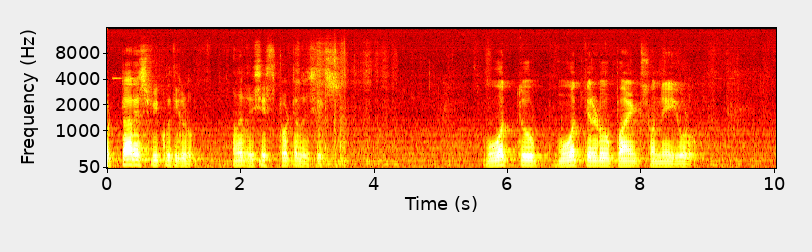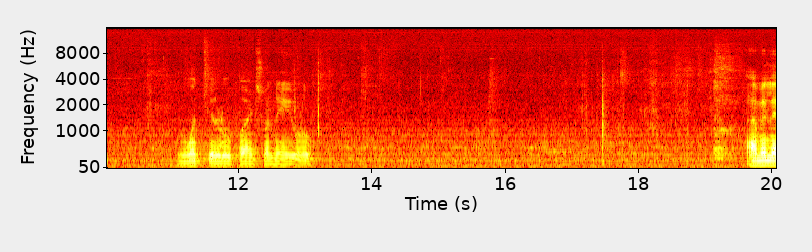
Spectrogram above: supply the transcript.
ಒಟ್ಟಾರೆ ಸ್ವೀಕೃತಿಗಳು, ಅಂದರೆ ರಿಸೀಟ್ಸ್ ಟೋಟಲ್ ರಿಸೀಟ್ಸ್ ಮೂವತ್ತು, ಮೂವತ್ತೆರಡು ಪಾಯಿಂಟ್ ಸೊನ್ನೆ ಏಳು. ಮೂವತ್ತೆರಡು ಪಾಯಿಂಟ್ ಸೊನ್ನೆ ಏಳು. ಆಮೇಲೆ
